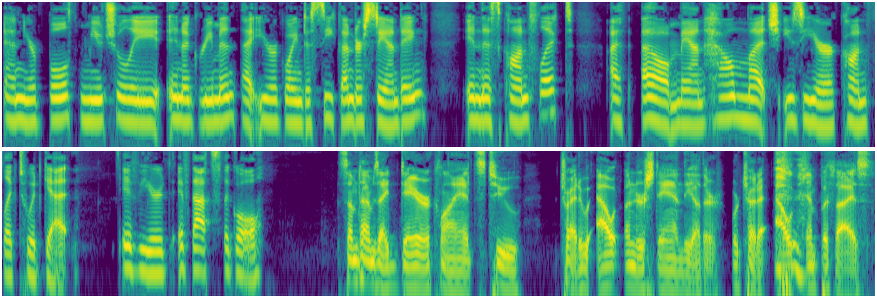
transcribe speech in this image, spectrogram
and you're both mutually in agreement that you're going to seek understanding in this conflict, I, oh man, how much easier conflict would get if you're if that's the goal. Sometimes I dare clients to try to out understand the other or try to out empathize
